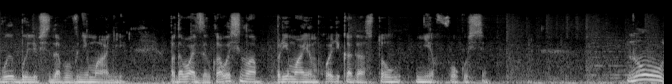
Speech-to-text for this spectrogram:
вы были всегда во внимании. Подавать звуковой сигнал при моем ходе, когда стол не в фокусе. Ну,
